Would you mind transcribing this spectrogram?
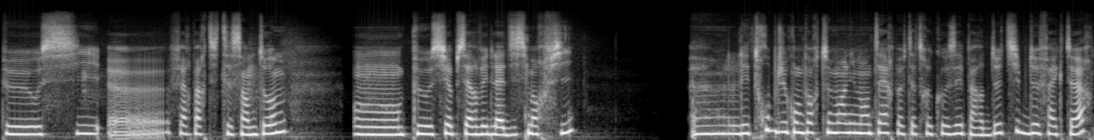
peut aussi euh, faire partie de ces symptômes. On peut aussi observer de la dysmorphie. Euh, les troubles du comportement alimentaire peuvent être causés par deux types de facteurs.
